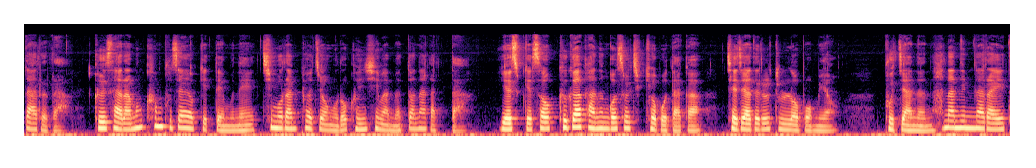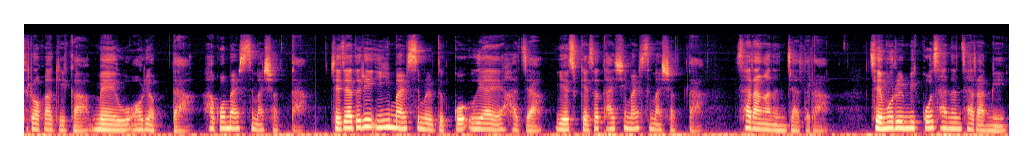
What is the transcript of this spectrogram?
따르라. 그 사람은 큰 부자였기 때문에 침울한 표정으로 근심하며 떠나갔다. 예수께서 그가 가는 것을 지켜보다가 제자들을 둘러보며 부자는 하나님 나라에 들어가기가 매우 어렵다 하고 말씀하셨다. 제자들이 이 말씀을 듣고 의아해 하자 예수께서 다시 말씀하셨다. 사랑하는 자들아, 재물을 믿고 사는 사람이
